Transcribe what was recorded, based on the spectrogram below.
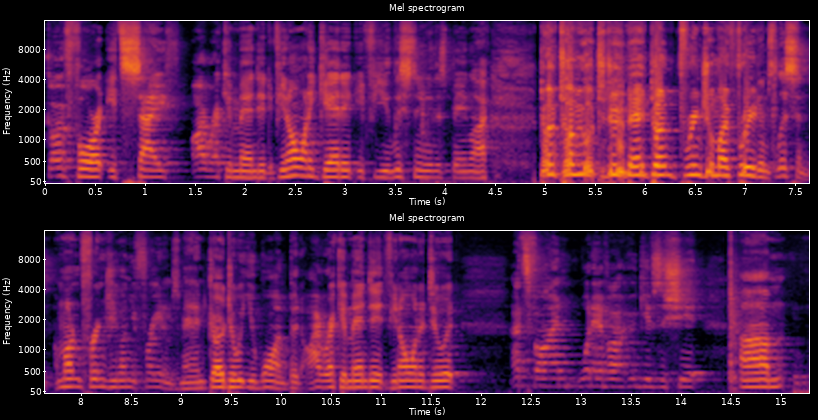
Go for it. It's safe. I recommend it. If you don't want to get it, if you're listening to this being like, don't tell me what to do, man. Don't infringe on my freedoms. Listen, I'm not infringing on your freedoms, man. Go do what you want, but I recommend it. If you don't want to do it, that's fine. Whatever. Who gives a shit? Um,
